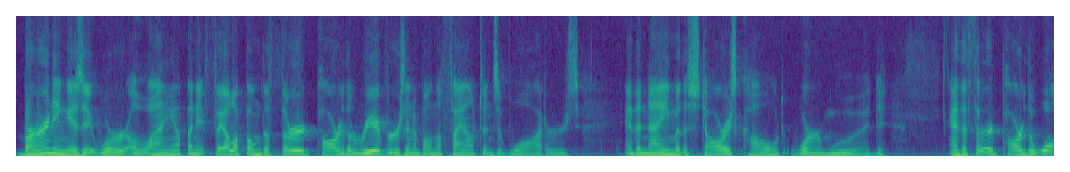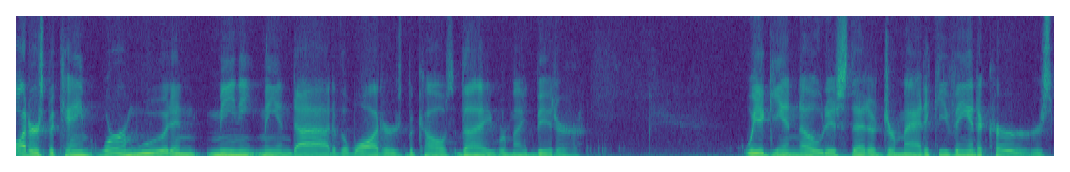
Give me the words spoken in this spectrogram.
burning as it were a lamp, and it fell upon the third part of the rivers and upon the fountains of waters. And the name of the star is called Wormwood. And the third part of the waters became wormwood, and many men died of the waters because they were made bitter. We again notice that a dramatic event occurs.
